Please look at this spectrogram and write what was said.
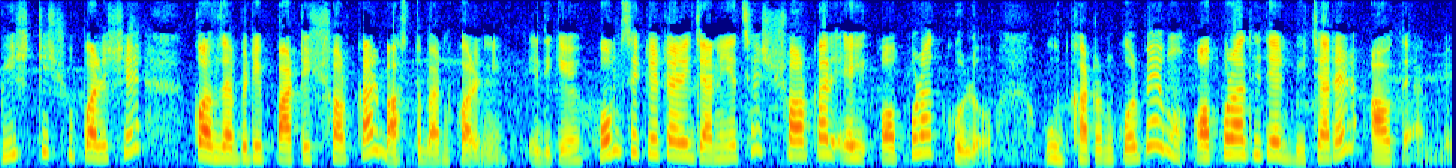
বিশটি সুপারিশে কনজারভেটিভ পার্টির সরকার বাস্তবায়ন করেনি। এদিকে হোম সেক্রেটারি জানিয়েছে, সরকার এই অপরাধগুলো উদ্ঘাটন করবে এবং অপরাধীদের বিচারের আওতায় আনবে।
